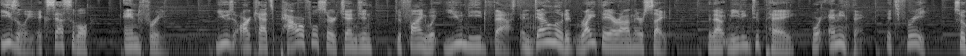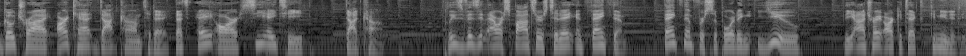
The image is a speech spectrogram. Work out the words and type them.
easily, accessible, and free. Use ARCAT's powerful search engine to find what you need fast and download it right there on their site without needing to pay for anything. It's free. So go try arcat.com today. That's A R C A T.com. Please visit our sponsors today and thank them. Thank them for supporting you, the EntreArchitect community.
